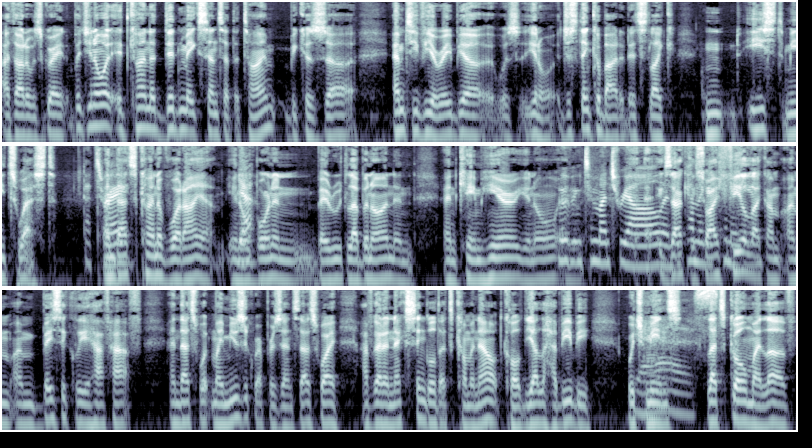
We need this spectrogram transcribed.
I thought it was great. But you know what? It kind of did make sense at the time because uh, MTV Arabia was, you know, just think about it. It's like East meets West. That's And that's kind of what I am. You know, Yeah. born in Beirut, Lebanon, and and came here. You know, Moving and- to Montreal Exactly. So I feel like I'm I'm I'm basically half half, and that's what my music represents. That's why I've got a next single that's coming out called Yalla Habibi, which means "Let's Go, My Love."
